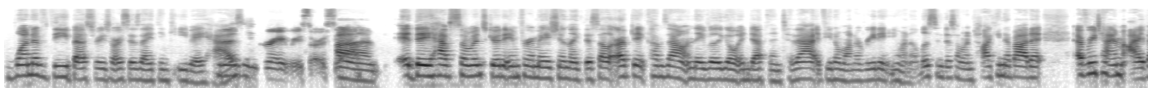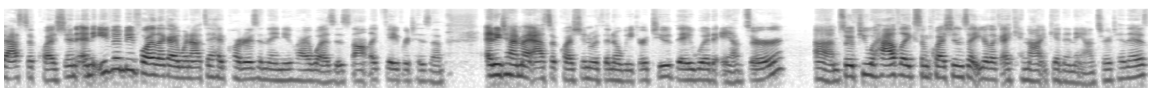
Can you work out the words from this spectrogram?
one of the best resources I think eBay has. a great resource. Yeah. Um, they have so much good information. Like the seller update comes out, and they really go in depth into that. If you don't want to read it, and you want to listen to someone talking about it. Every time I've asked a question, and even before like I went out to headquarters and they knew who I was, it's not like favoritism. Anytime I asked a question within a week or two, they would answer. Um, so if you have like some questions that you're like, I cannot get an answer to this,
